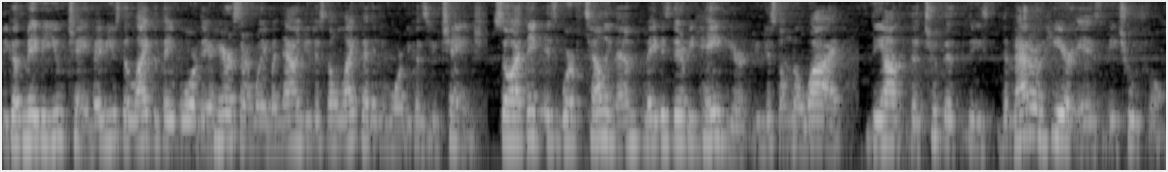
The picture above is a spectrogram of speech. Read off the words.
because maybe you changed. Maybe you used to like that they wore their hair a certain way, but now you just don't like that anymore because you changed. So I think it's worth telling them. Maybe it's their behavior. You just don't know why. The uh, the truth the, the the matter here is be truthful.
